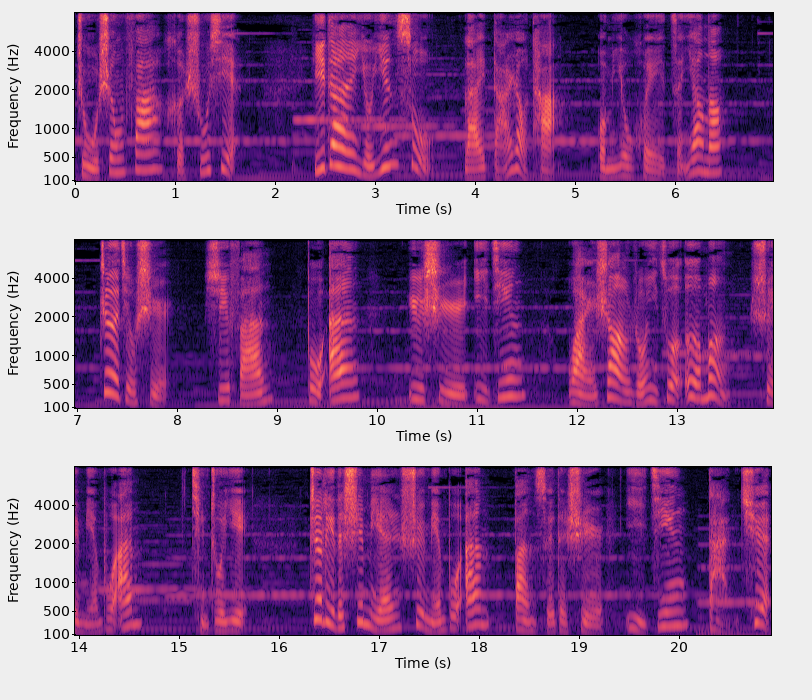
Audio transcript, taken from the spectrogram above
主生发和疏泄。一旦有因素来打扰它，我们又会怎样呢？这就是虚烦不安，遇事易惊，晚上容易做噩梦，睡眠不安。请注意，这里的失眠、睡眠不安伴随的是易惊、胆怯，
